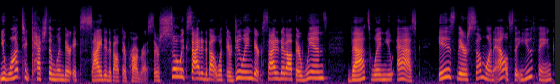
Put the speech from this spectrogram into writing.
You want to catch them when they're excited about their progress. They're so excited about what they're doing, they're excited about their wins. That's when you ask, is there someone else that you think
